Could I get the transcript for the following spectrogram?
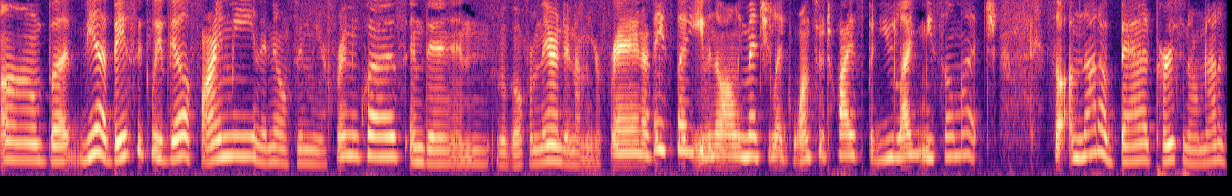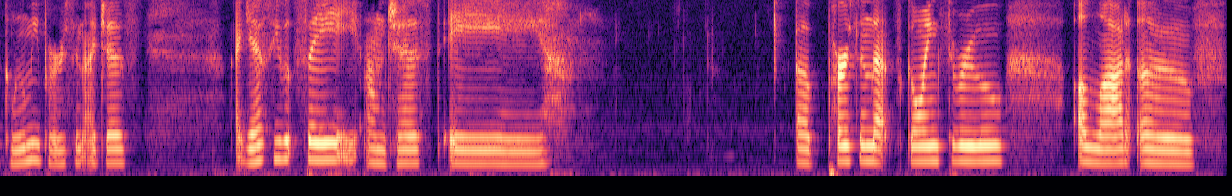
um but yeah, basically they'll find me and then they'll send me a friend request and then we'll go from there and then I'm your friend on Facebook even though I only met you like once or twice, but you like me so much. So I'm not a bad person. I'm not a gloomy person. I just, I guess you would say I'm just a a person that's going through a lot of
